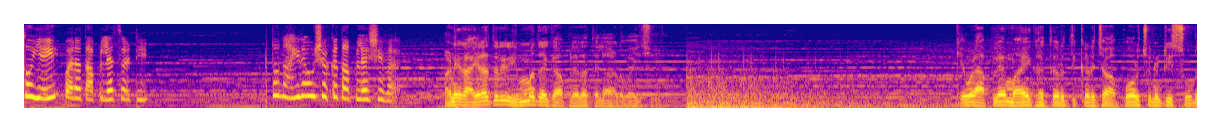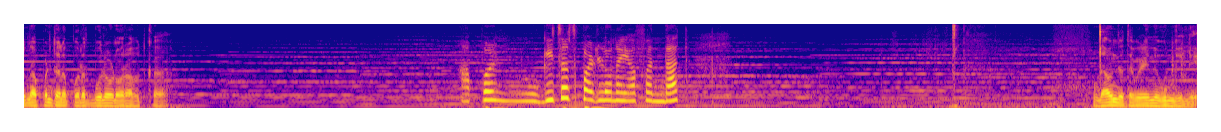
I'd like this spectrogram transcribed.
तो येईल परत आपल्यासाठी. तो नाही राहू शकत आपल्याशिवाय. आणि राहिला तरी हिंमत आहे का आपल्याला त्याला अडवायची? केवळ आपल्या माये खातर तिकडच्या ऑपॉर्च्युनिटी सोडून आपण त्याला परत बोलवणार आहोत का? आपण उगीच पडलो ना या फंदात. जाऊन देता वेळ निघून गेली.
